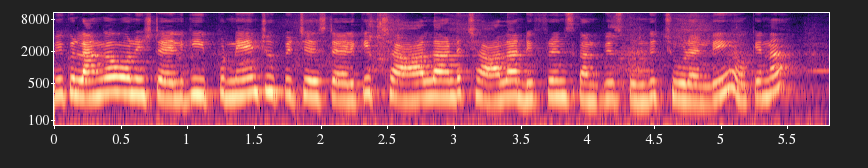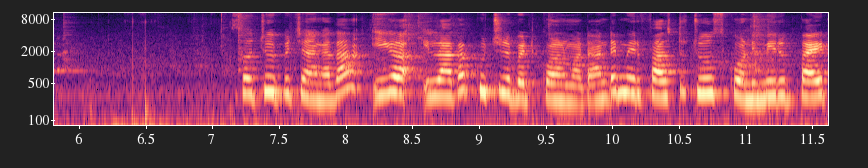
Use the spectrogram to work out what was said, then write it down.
మీకు లంగా ఓని స్టైల్కి ఇప్పుడు నేను చూపించే స్టైల్కి చాలా అంటే చాలా డిఫరెన్స్ కనిపిస్తుంది. చూడండి ఓకేనా? సో చూపించాను కదా. ఇక ఇలాగ కుర్చీలు పెట్టుకోవాలన్నమాట. అంటే మీరు ఫస్ట్ చూసుకోండి. మీరు బయట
